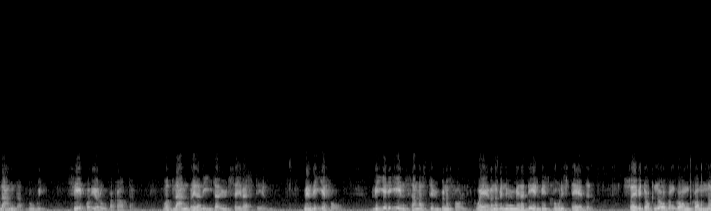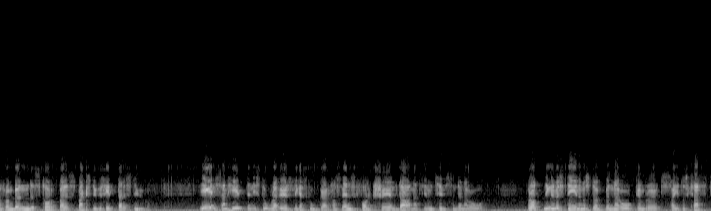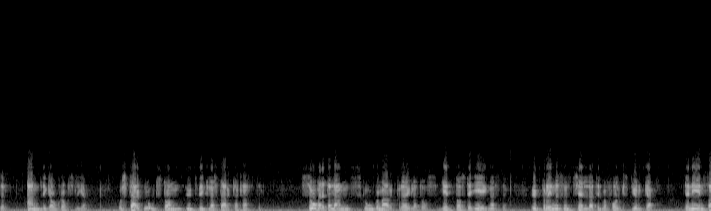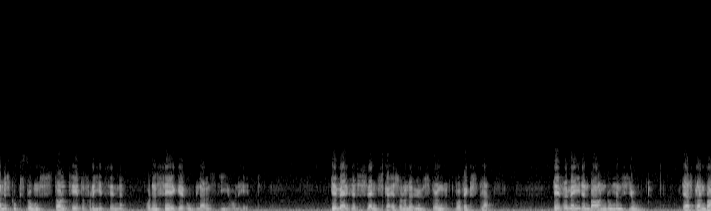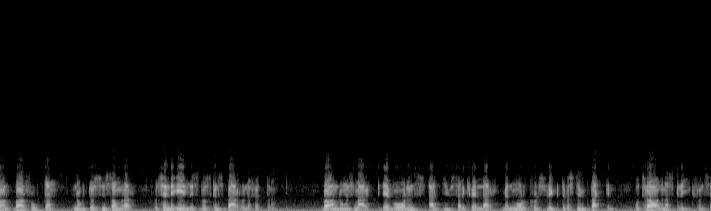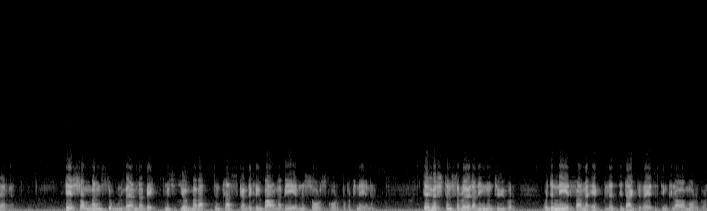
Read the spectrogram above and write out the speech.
Land att bo i. Se på Europakartan. Vårt land breder vida ut sig i västdelen. Men vi är få. Vi är de ensamma stugornas folk, och även om vi numera delvis bor i städer, så är vi dock någon gång komna från bönders, torpares, backstugesittares stugor. I ensamheten i stora ödsliga skogar har svensk folksjäl danats genom tusenden av år. Brottningen med stenen och stubben när åken bröts har gett oss krafter, andliga och kroppsliga. Och starkt motstånd utvecklar starka krafter. Så har detta lands skog och mark präglat oss, gett oss det egnaste, upprinnelsens källa till vår folkstyrka, den ensamme skogsbons stolthet och frihetssinne och den sege odlarens ihållighet. Det verkliga svenska är sålunda ursprunget, vår växtplats. Det är för mig den barndomens jord. Där jag sprang bar, barfota något dussin somrar och kände enrisbuskens barr under fötterna. Barndomens mark, det är vårens allt ljusare kvällar med morkullsflykt över stugbacken och tranornas skrik från kärret. Det är sommarens solvärmda bäck med sitt ljumma vatten plaskande kring barnaben med sårskorpor på knäna. Det är höstens röda lingontuvor och det nedfallna äpplet i daggräset en klar morgon.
